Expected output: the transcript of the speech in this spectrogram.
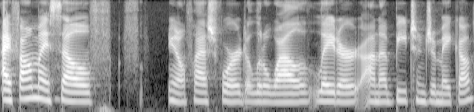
I found myself you know flash forward a little while later on a beach in jamaica.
